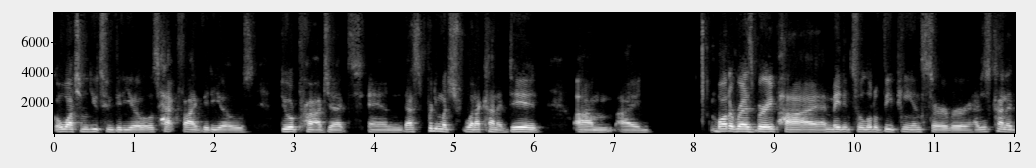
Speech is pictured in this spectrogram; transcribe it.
go watch some YouTube videos, Hak5 videos, do a project, and that's pretty much what I kind of did. Um, I bought a Raspberry Pi, I made it to a little VPN server. I just kind of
